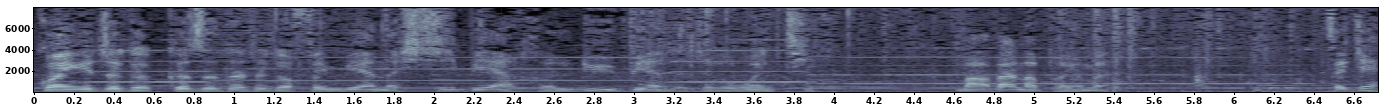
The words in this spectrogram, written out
关于这个鸽子的这个粪便的稀便和绿便的这个问题，麻烦了朋友们，再见。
